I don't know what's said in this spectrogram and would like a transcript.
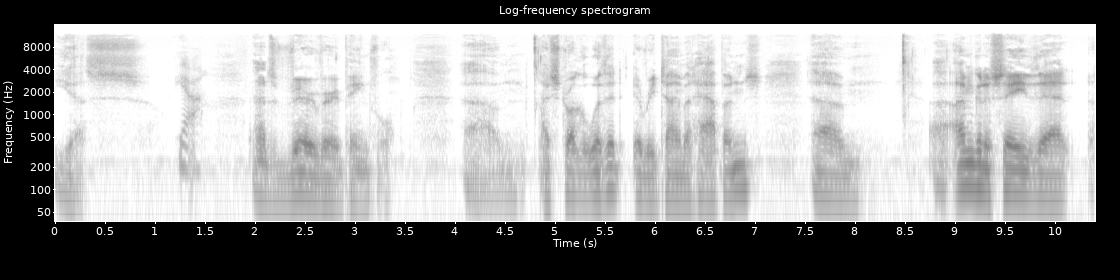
yes. Yeah. and it's very very painful. Um, I struggle with it every time it happens. Um, I'm going to say that uh,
